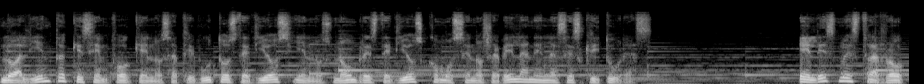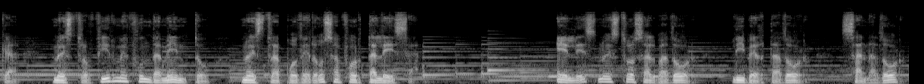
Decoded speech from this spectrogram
Lo aliento a que se enfoque en los atributos de Dios y en los nombres de Dios como se nos revelan en las Escrituras. Él es nuestra roca, nuestro firme fundamento, nuestra poderosa fortaleza. Él es nuestro Salvador, libertador, sanador,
